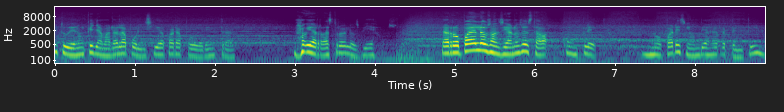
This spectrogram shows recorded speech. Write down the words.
y tuvieron que llamar a la policía para poder entrar. No había rastro de los viejos. La ropa de los ancianos estaba completa. No parecía un viaje repentino.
